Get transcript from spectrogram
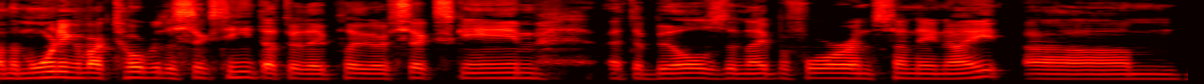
on the morning of October the 16th after they play their sixth game at the Bills the night before on Sunday night. Um,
